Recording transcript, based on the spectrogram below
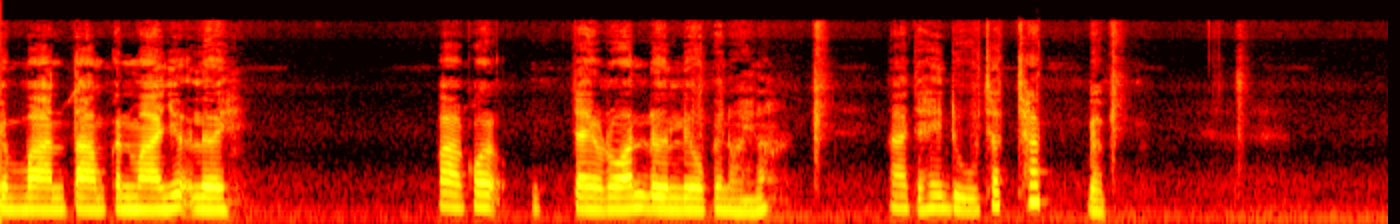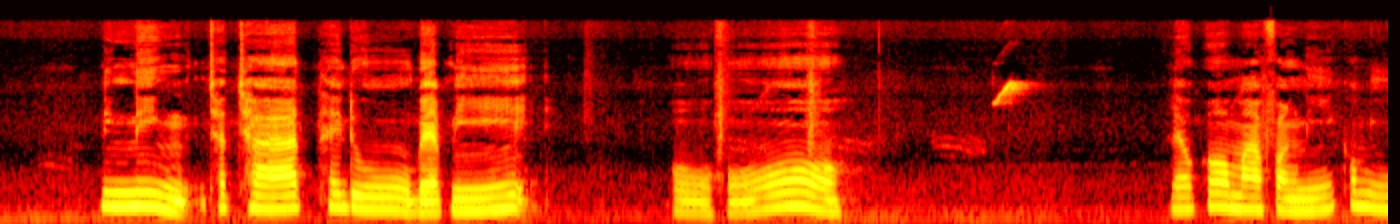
จะบานตามกันมาเยอะเลย ป้าก็ใจร้อนเดินเร็วไปหน่อยเนาะน่าจะให้ดูชัดๆแบบ นิ่งๆ ชัดๆ ให้ดูแบบนี้ โอ้โห แล้วก็มาฝั่งนี้ก็มี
